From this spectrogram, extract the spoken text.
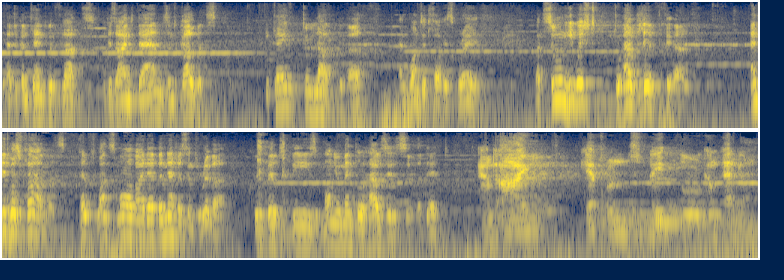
He had to contend with floods. He designed dams and culverts. He came to love the earth and wanted for his grave. But soon he wished to outlive the earth. And it was farmers, helped once more by their beneficent river, who built these monumental houses of the dead. And I, Khephren's faithful companion,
